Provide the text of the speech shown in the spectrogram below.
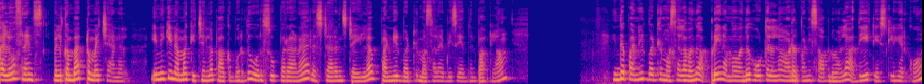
Hello friends welcome back to my channel. இன்றைக்கி நம்ம கிச்சனில் பார்க்க போகிறது ஒரு சூப்பரான ரெஸ்டாரண்ட் ஸ்டைலில் பன்னீர் பட்டர் மசாலா எப்படி செய்கிறதுன்னு பார்க்கலாம். இந்த பன்னீர் பட்டர் மசாலா வந்து அப்படியே நம்ம வந்து ஹோட்டல்லாம் ஆர்டர் பண்ணி சாப்பிடுவோம்ல அதே டேஸ்ட்லேயே இருக்கும்.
